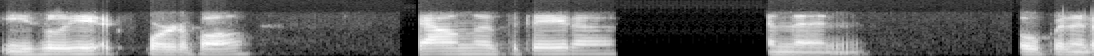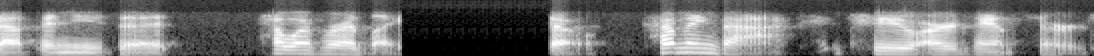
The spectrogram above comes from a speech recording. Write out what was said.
easily exportable. Download the data and then open it up and use it however I'd like. So coming back, to our advanced search.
